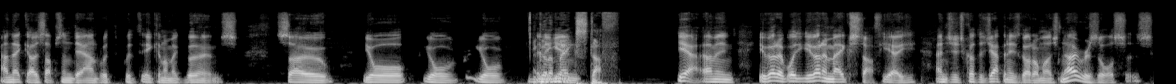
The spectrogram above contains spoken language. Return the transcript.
and that goes ups and down with with economic booms. So you're you're you're you've got to make stuff. Yeah, I mean, you've got to well, you've got to make stuff. Yeah, and you've got the Japanese got almost no resources,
